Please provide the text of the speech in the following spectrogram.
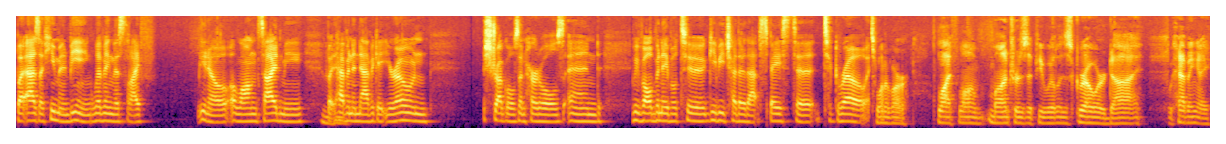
but as a human being living this life, you know, alongside me, mm-hmm. but having to navigate your own struggles and hurdles and we've all been able to give each other that space to to grow. It's one of our lifelong mantras if you will is grow or die. Having a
